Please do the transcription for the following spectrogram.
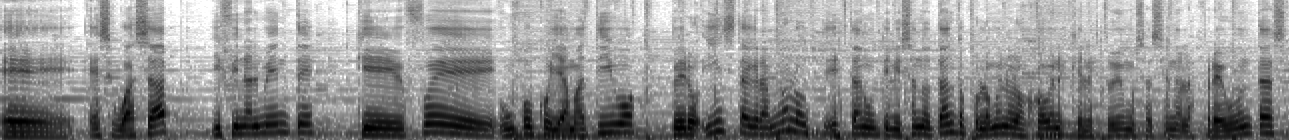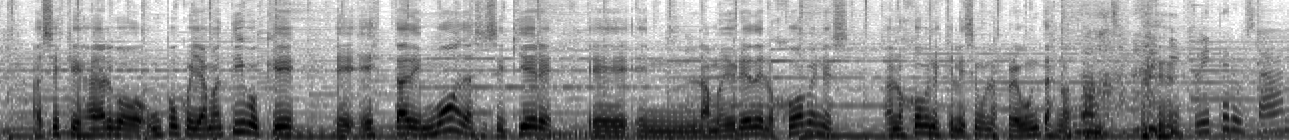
es WhatsApp y finalmente que fue un poco llamativo, pero Instagram no lo están utilizando tanto, por lo menos los jóvenes que le estuvimos haciendo las preguntas, así es que es algo un poco llamativo que eh, está de moda, si se quiere, eh, en la mayoría de los jóvenes, a los jóvenes que le hicimos las preguntas no, tanto. ¿Y Twitter usaban?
